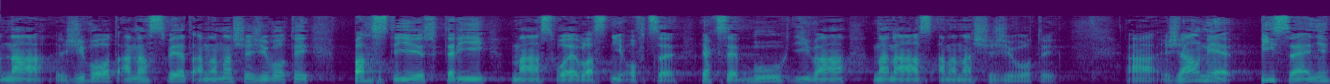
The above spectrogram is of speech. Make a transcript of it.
na život a na svět a na naše životy pastýř, který má svoje vlastní ovce. Jak se Bůh dívá na nás a na naše životy. A žálm je píseň,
